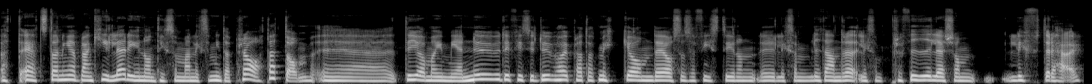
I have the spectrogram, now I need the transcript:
att ätstörningar bland killar är ju någonting som man liksom inte har pratat om. Eh, det gör man ju mer nu, det finns ju, du har ju pratat mycket om det och sen så finns det ju någon, eh, liksom, lite andra liksom, profiler som lyfter det här.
